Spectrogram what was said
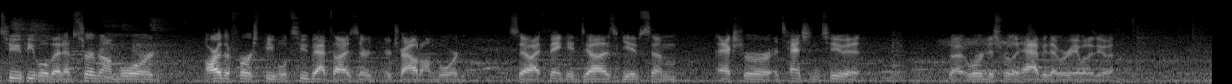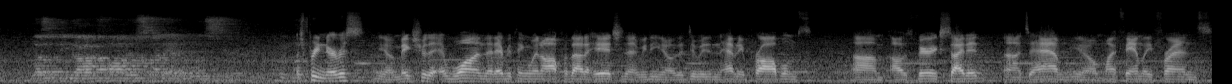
two people that have served on board are the first people to baptize their, their child on board. So I think it does give some extra attention to it, but we're just really happy that we were able to do it. Blessed be God, Father, Son, and Holy Spirit. I was pretty nervous, you know, make sure that one, that everything went off without a hitch and that we, you know, that we didn't have any problems. Um, I was very excited uh, to have, you know, my family, friends,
